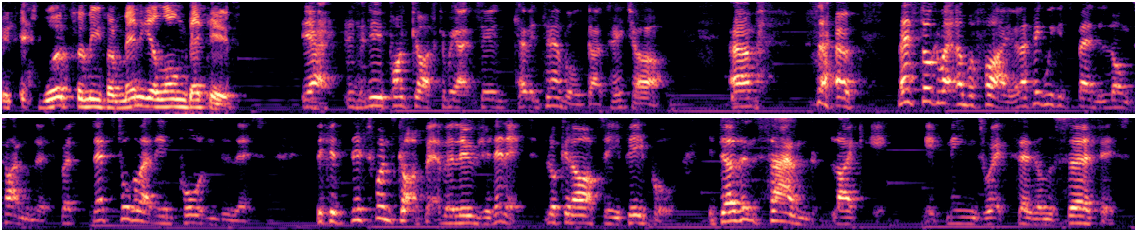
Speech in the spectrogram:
it, it's worked for me for many a long decade. Yeah, there's a new podcast coming out soon. Kevin Turnbull does HR. Um, so let's talk about number five. And I think we can spend a long time on this, but let's talk about the importance of this because this one's got a bit of illusion in it, looking after your people. It doesn't sound like it, it means what it says on the surface.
